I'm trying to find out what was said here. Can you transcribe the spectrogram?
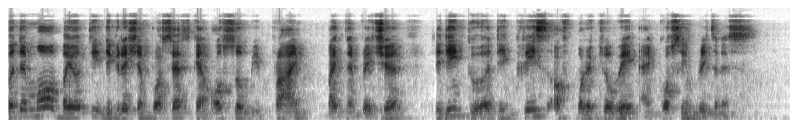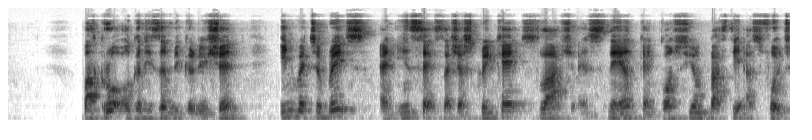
Furthermore, biotic degradation process can also be primed by temperature, leading to a decrease of molecular weight and causing brittleness. Macroorganism degradation Invertebrates and insects such as cricket, sludge, and snail can consume plastic as food.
